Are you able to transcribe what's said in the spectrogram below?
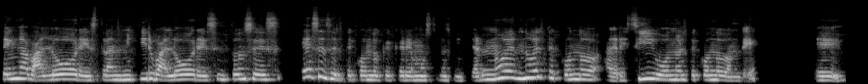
tenga valores, transmitir valores. Entonces, ese es el taekwondo que queremos transmitir, no, no el taekwondo agresivo, no el taekwondo donde eh,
